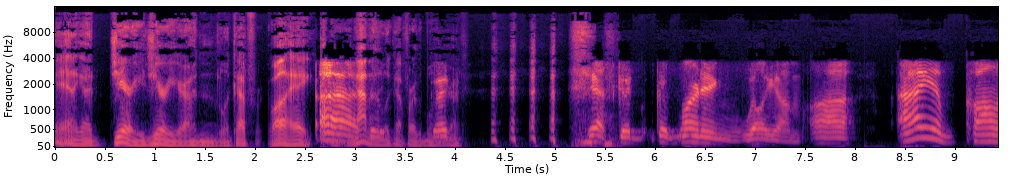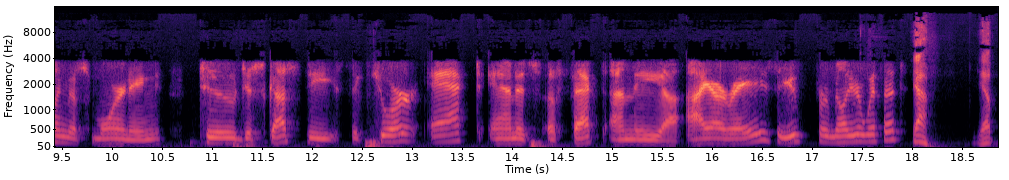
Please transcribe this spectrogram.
And I got Jerry. Jerry, you're on the lookout for. Well, hey, Uh, not on the lookout for the good. Yes, good good morning, William. Uh, I am calling this morning to discuss the Secure Act and its effect on the uh, IRAs. Are you familiar with it? Yeah. Yep.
